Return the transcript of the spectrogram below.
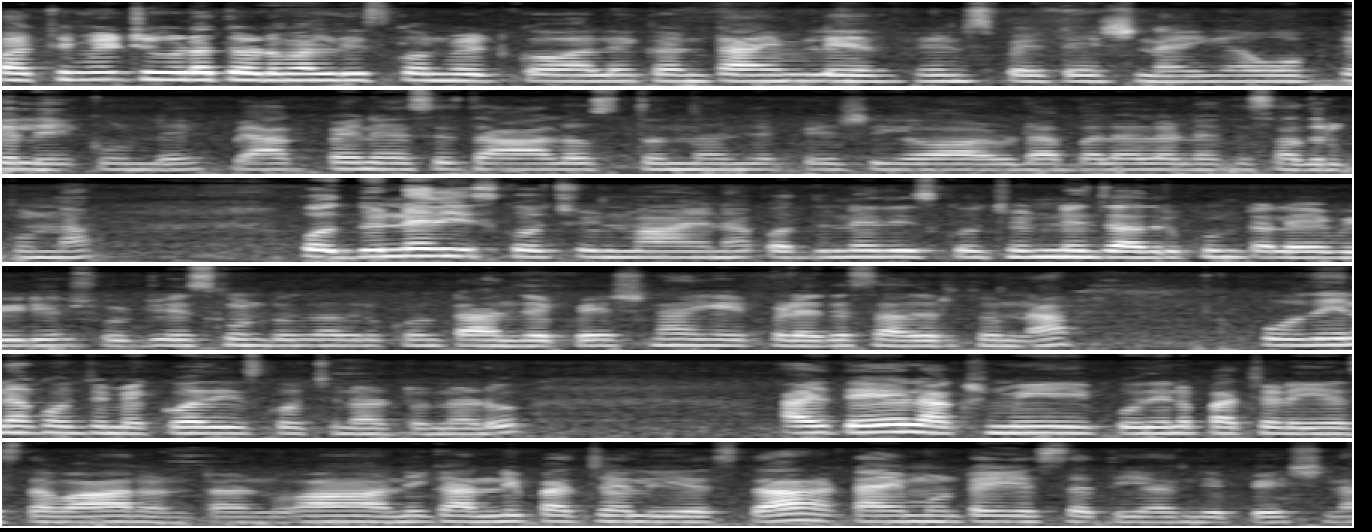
పచ్చిమిర్చి కూడా తొడమలు తీసుకొని పెట్టుకోవాలి కానీ టైం లేదు ఫ్రెండ్స్ పెట్టేసిన. ఇక ఓపిక లేకుండే. బ్యాక్ పెయిన్ వేస్తే చాలా వస్తుందని చెప్పేసి ఇక డబ్బాలలోనైతే చదువుకున్నా పొద్దున్నే తీసుకొచ్చిండు మా ఆయన పొద్దున్నే తీసుకొచ్చిండు నేను చదువుకుంటలే వీడియో షూట్ చేసుకుంటూ చదువుకుంటా అని చెప్పేసిన ఇక ఇప్పుడైతే చదువుతున్నా. పుదీనా కొంచెం ఎక్కువ తీసుకొచ్చినట్టున్నాడు. అయితే లక్ష్మి పుదీనా పచ్చడి చేస్తావా? అని అంటాడు. నీకు అన్ని పచ్చళ్ళు చేస్తా టైం ఉంటే చేస్తుంది అని చెప్పేసిన.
